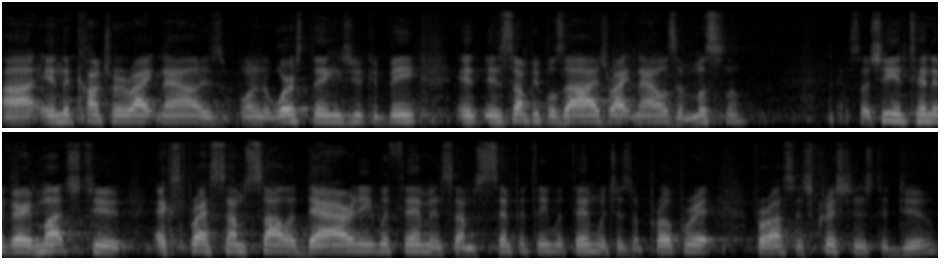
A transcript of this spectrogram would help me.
uh, in the country right now. Is one of the worst things you could be in, in some people's eyes right now as a Muslim. So she intended very much to express some solidarity with them and some sympathy with them, which is appropriate for us as Christians to do.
